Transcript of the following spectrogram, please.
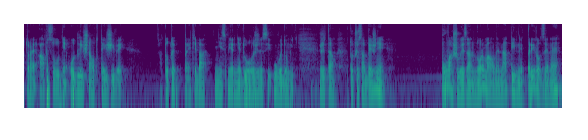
ktorá je absolútne odlišná od tej živej. A toto je pre teba nesmierne dôležité si uvedomiť, že tá, to, čo sa bežne považuje za normálne, natívne, prirodzené,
